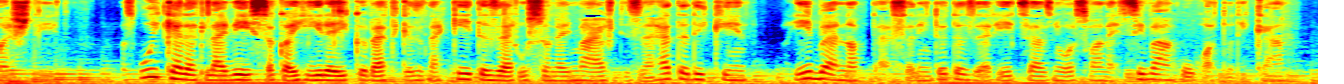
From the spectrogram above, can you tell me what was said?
Estét! Az új keletláj éjszakai hírei következnek 2021. május 17-én, a Héber naptár szerint 5781. sziván hó 6-án.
